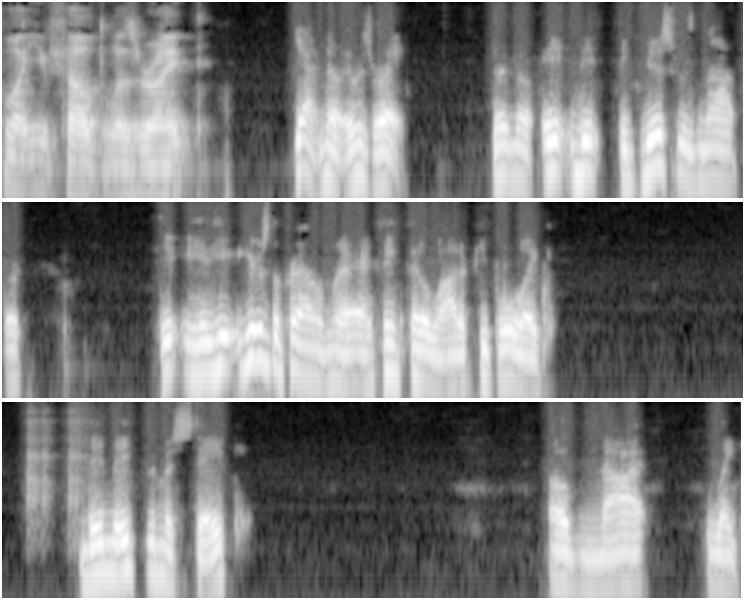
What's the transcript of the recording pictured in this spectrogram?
what you felt was right. Yeah, no, it was right. No, no, it, it, it- this was not the. Here's the problem. I think that a lot of people like they make the mistake of not like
